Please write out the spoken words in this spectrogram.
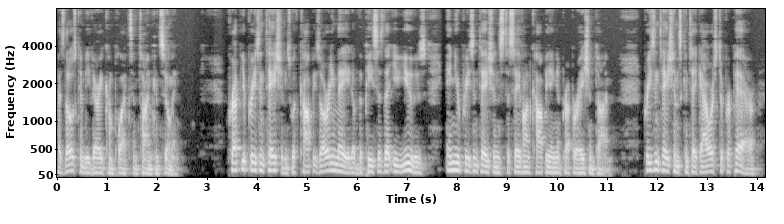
as those can be very complex and time consuming. Prep your presentations with copies already made of the pieces that you use in your presentations to save on copying and preparation time. Presentations can take hours to prepare,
